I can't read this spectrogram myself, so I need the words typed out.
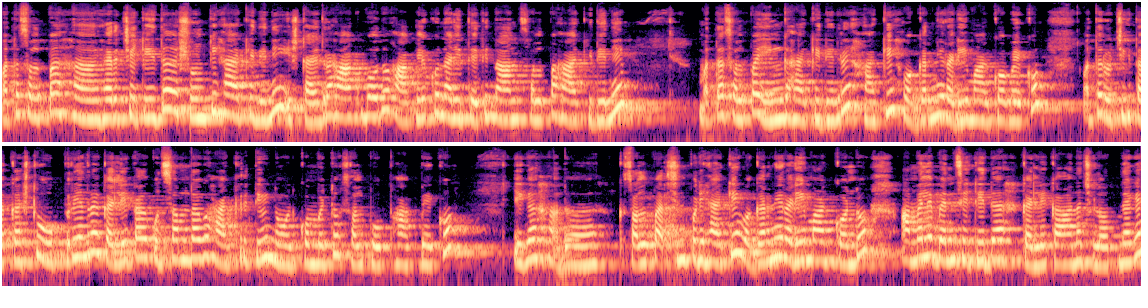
ಮತ್ತು ಸ್ವಲ್ಪ ಹೆರಚಿಟ್ಟಿದ್ದ ಶುಂಠಿ ಹಾಕಿದ್ದೀನಿ. ಇಷ್ಟ ಇದ್ರೆ ಹಾಕ್ಬೋದು. ಹಾಕ್ಲಿಕ್ಕೂ ನಡೀತೈತಿ. ನಾನು ಸ್ವಲ್ಪ ಹಾಕಿದ್ದೀನಿ. ಮತ್ತು ಸ್ವಲ್ಪ ಹಿಂಗೆ ಹಾಕಿದ್ದೀನಿ ರೀ. ಹಾಕಿ ಒಗ್ಗರಣೆ ರೆಡಿ ಮಾಡ್ಕೋಬೇಕು. ಮತ್ತು ರುಚಿಗೆ ತಕ್ಕಷ್ಟು ಉಪ್ಪು ರೀ. ಅಂದರೆ ಕಡ್ಲಿಕಾಳು ಕುದ್ಸಮ್ದಾಗೂ ಹಾಕಿರ್ತೀವಿ, ನೋಡ್ಕೊಂಬಿಟ್ಟು ಸ್ವಲ್ಪ ಉಪ್ಪು ಹಾಕಬೇಕು. ಈಗ ಅದು ಸ್ವಲ್ಪ ಅರಿಶಿನ ಪುಡಿ ಹಾಕಿ ಒಗ್ಗರಣೆ ರೆಡಿ ಮಾಡಿಕೊಂಡು, ಆಮೇಲೆ ಬೆನ್ಸಿಟ್ಟಿದ್ದ ಕಡ್ಲಿಕಾಳನ್ನ ಚಲೋತ್ನಾಗೆ,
